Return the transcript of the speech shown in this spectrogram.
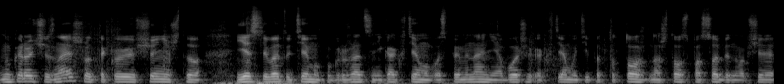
ну, короче, знаешь, вот такое ощущение, что если в эту тему погружаться не как в тему воспоминаний, а больше как в тему, типа, то, то на что способен вообще,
